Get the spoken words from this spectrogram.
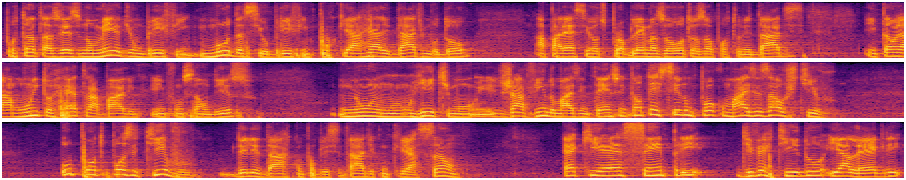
Portanto, às vezes, no meio de um briefing, muda-se o briefing porque a realidade mudou aparecem outros problemas ou outras oportunidades. Então há muito retrabalho em função disso, num ritmo já vindo mais intenso, então tem sido um pouco mais exaustivo. O ponto positivo de lidar com publicidade com criação é que é sempre divertido e alegre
